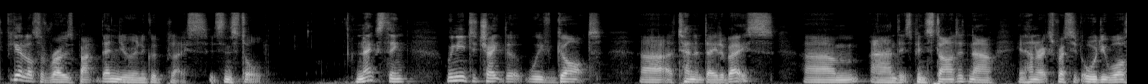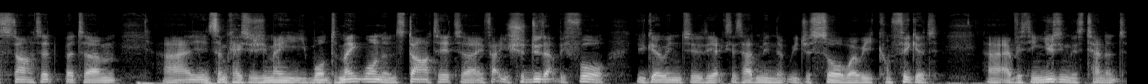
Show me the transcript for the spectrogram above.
If you get lots of rows back, then you're in a good place. It's installed. Next thing, we need to check that we've got uh, a tenant database um, and it's been started. Now, in HANA Express, it already was started, but um, uh, in some cases, you may want to make one and start it. Uh, in fact, you should do that before you go into the XS admin that we just saw, where we configured uh, everything using this tenant.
